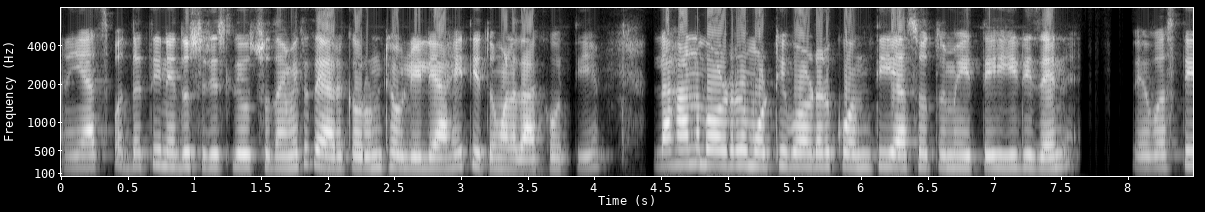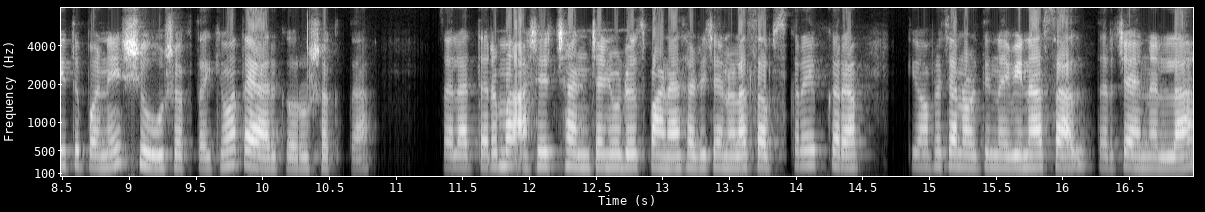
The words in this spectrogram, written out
आणि याच पद्धतीने दुसरी स्लीवसुद्धा मी तयार करून ठेवलेली आहे ती तुम्हाला दाखवते लहान बॉर्डर मोठी बॉर्डर कोणतीही असो तुम्ही इथे ही डिझाईन व्यवस्थितपणे शिवू शकता किंवा तयार करू शकता. चला तर मग असे छान छान व्हिडिओज पाहण्यासाठी चॅनलला सबस्क्राईब करा. किंवा आपल्या चॅनलवरती नवीन असाल तर चॅनलला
